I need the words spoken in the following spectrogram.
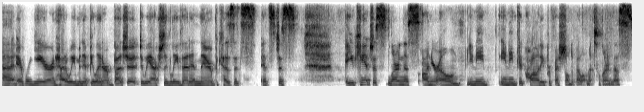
uh, every year. And how do we manipulate our budget? Do we actually leave that in there? Because it's it's just you can't just learn this on your own. You need you need good quality professional development to learn this.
